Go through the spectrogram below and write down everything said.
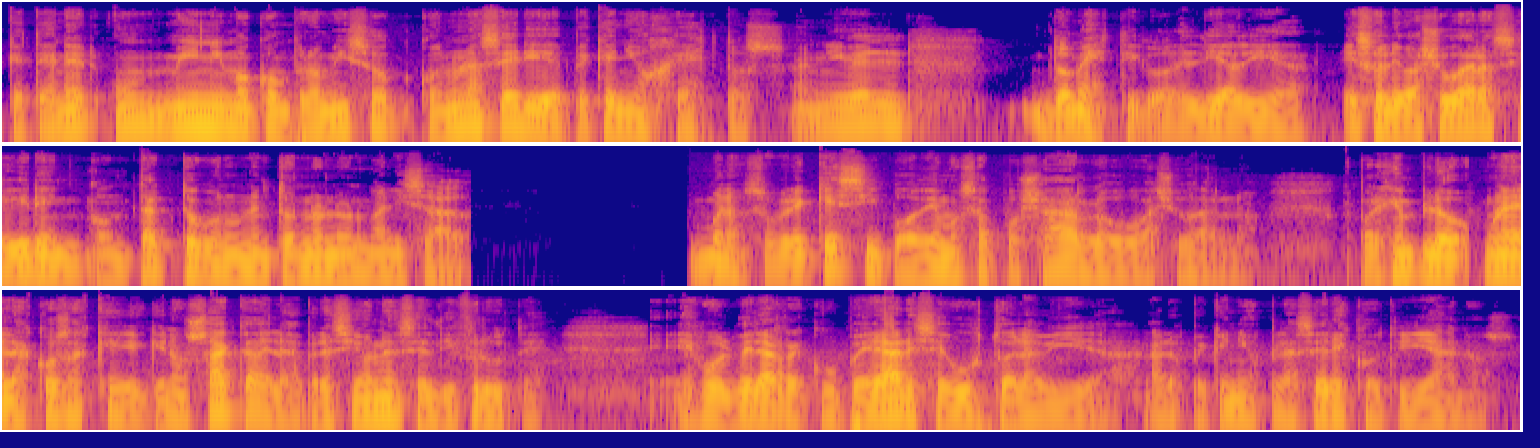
que tener un mínimo compromiso con una serie de pequeños gestos a nivel doméstico, del día a día. Eso le va a ayudar a seguir en contacto con un entorno normalizado. Bueno, sobre qué sí podemos apoyarlo o ayudarlo. Por ejemplo, una de las cosas que, nos saca de la depresión es el disfrute. Es volver a recuperar ese gusto a la vida, a los pequeños placeres cotidianos.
